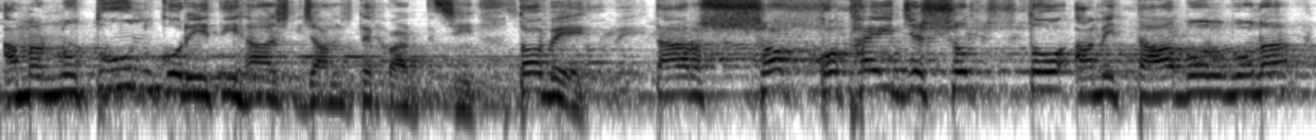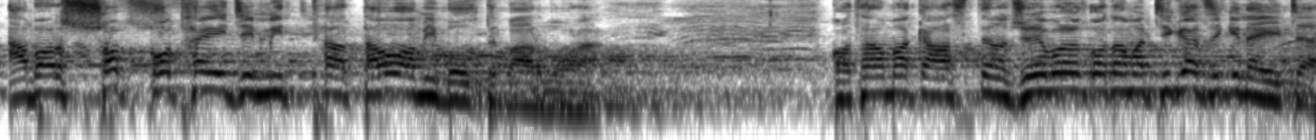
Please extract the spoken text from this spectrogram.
আমরা নতুন করে ইতিহাস জানতে পারছি। তবে তার সব কথাই যে সত্য আমি তা বলব না, আবার সব কথাই যে মিথ্যা তাও আমি বলতে পারব না। কথা আমাকে আসতে না। জয় বলার কথা আমার ঠিক আছে কিনা এটা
